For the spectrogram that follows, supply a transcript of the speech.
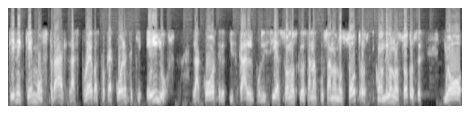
tiene que mostrar las pruebas, porque acuérdense que ellos la corte, el fiscal, el policía, son los que lo están acusando nosotros. Y cuando digo nosotros, es yo,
